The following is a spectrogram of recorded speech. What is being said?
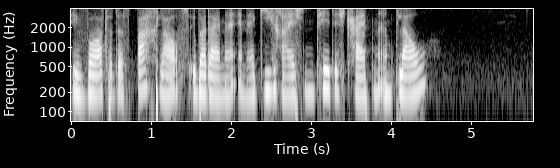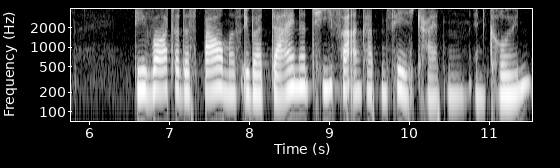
die Worte des Bachlaufs über deine energiereichen Tätigkeiten in Blau, die Worte des Baumes über deine tief verankerten Fähigkeiten in Grün?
